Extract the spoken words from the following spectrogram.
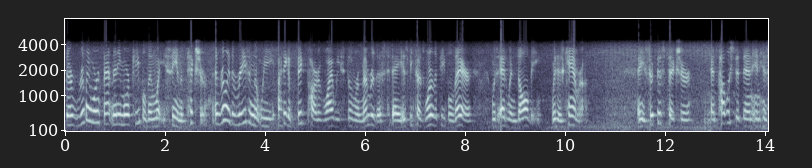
there really weren't that many more people than what you see in the picture. And really the reason that we, I think a big part of why we still remember this today is because one of the people there was Edwin Dalbey with his camera. And he took this picture and published it then in his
